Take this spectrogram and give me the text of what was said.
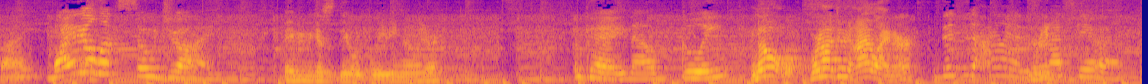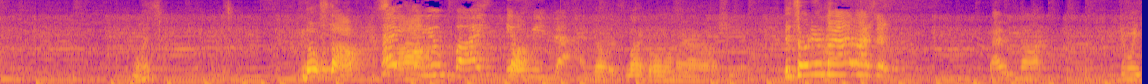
by? Why are your look so dry? Maybe because they were bleeding earlier. Okay, now blink. No, we're not doing eyeliner. This is eyeliner, this You're is gonna- mascara. What? No, stop. stop. Hey, if you fight, it'll be bad. No, it's not going on my eyelashes. It's already on my eyelashes. That is not going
